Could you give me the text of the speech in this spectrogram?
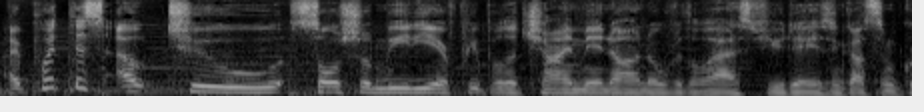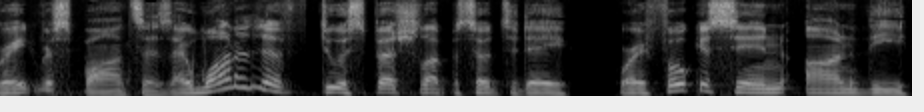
I put this out to social media for people to chime in on over the last few days and got some great responses. I wanted to do a special episode today where I focus in on the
